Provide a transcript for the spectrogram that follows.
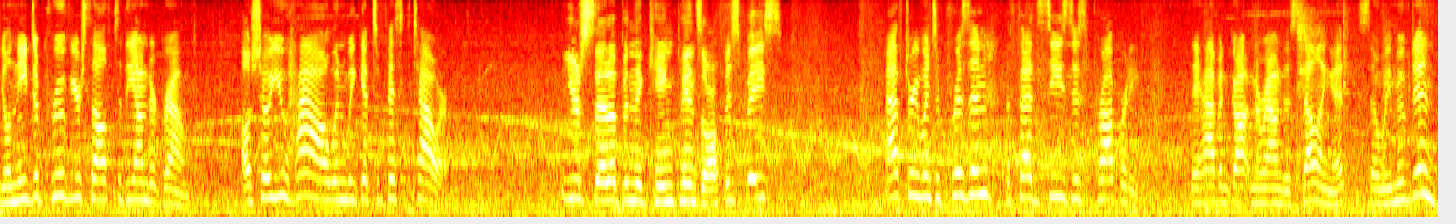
You'll need to prove yourself to the Underground. I'll show you how when we get to Fisk Tower. You're set up in the Kingpin's office space? After he went to prison, the feds seized his property. They haven't gotten around to selling it, so we moved in.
